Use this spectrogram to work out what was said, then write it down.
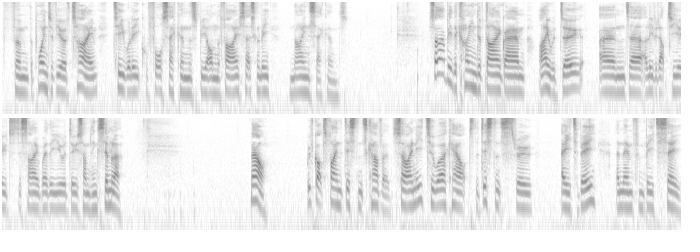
from the point of view of time t will equal 4 seconds beyond the 5 so that's going to be 9 seconds. So that would be the kind of diagram I would do and uh, I'll leave it up to you to decide whether you would do something similar. Now, we've got to find the distance covered. So I need to work out the distance through A to B and then from B to C.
